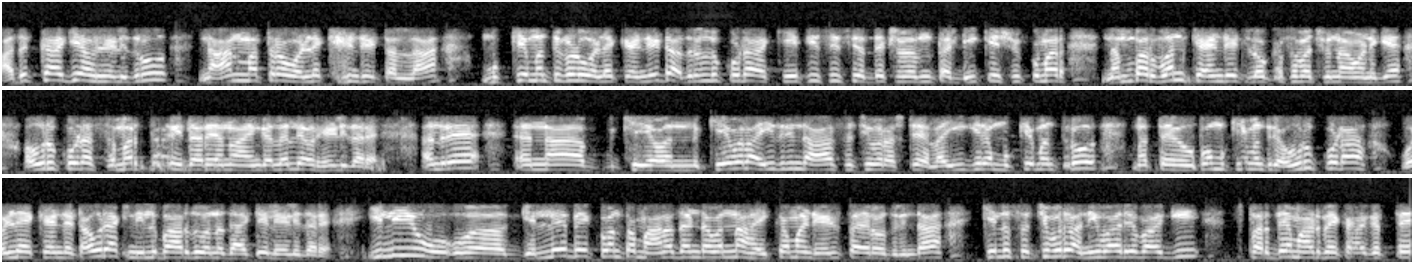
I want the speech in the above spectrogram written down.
ಅದಕ್ಕಾಗಿ ಅವ್ರು ಹೇಳಿದ್ರು, ನಾನ್ ಮಾತ್ರ ಒಳ್ಳೆ ಕ್ಯಾಂಡಿಡೇಟ್ ಅಲ್ಲ, ಮುಖ್ಯಮಂತ್ರಿಗಳು ಒಳ್ಳೆ ಕ್ಯಾಂಡಿಡೇಟ್, ಅದರಲ್ಲೂ ಕೂಡ ಕೆಪಿಸಿಸಿ ಅಧ್ಯಕ್ಷರಾದಂತಹ D K Shivakumar number one candidate Lok Sabha ಚುನಾವಣೆಗೆ ಅವರು ಕೂಡ ಸಮರ್ಥರಿದ್ದಾರೆ ಅನ್ನೋ ಆಂಗಲ್ ಅಲ್ಲಿ ಅವ್ರು ಹೇಳಿದ್ದಾರೆ. ಅಂದ್ರೆ, ನಾ ಕೇವಲ ಐದರಿಂದ ಆರು ಸಚಿವರು ಅಷ್ಟೇ ಅಲ್ಲ, ಈಗಿನ ಮುಖ್ಯಮಂತ್ರಿ ಮತ್ತೆ ಮತ್ತೆ ಉಪಮುಖ್ಯಮಂತ್ರಿ ಅವರು ಕೂಡ ಒಳ್ಳೆ ಕ್ಯಾಂಡಿಡೇಟ್ ಅವ್ರು ಯಾಕೆ ನಿಲ್ಬಾರ್ದು ಅನ್ನೋ ದಾಟಿಯಲ್ಲಿ ಹೇಳಿದ್ದಾರೆ. ಇಲ್ಲಿ ಗೆಲ್ಲೇಬೇಕು ಅಂತ ಮಾನದಂಡವನ್ನ ಹೈಕಮಾಂಡ್ ಹೇಳ್ತಾ ಇರೋದ್ರಿಂದ ಕೆಲವು ಸಚಿವರು ಅನಿವಾರ್ಯವಾಗಿ ಸ್ಪರ್ಧೆ ಮಾಡಬೇಕಾಗತ್ತೆ.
